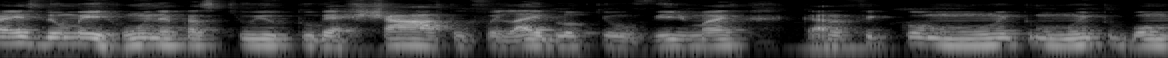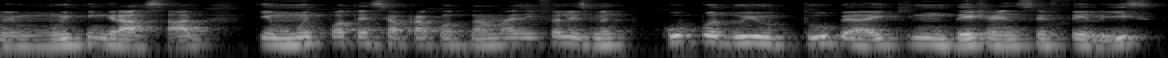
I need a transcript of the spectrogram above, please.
Pra isso deu meio ruim, né? Por causa que o YouTube é chato, foi lá e bloqueou o vídeo, mas, cara, ficou muito, muito bom mesmo, muito engraçado. Tinha muito potencial para continuar, mas infelizmente, culpa do YouTube aí que não deixa a gente ser feliz.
